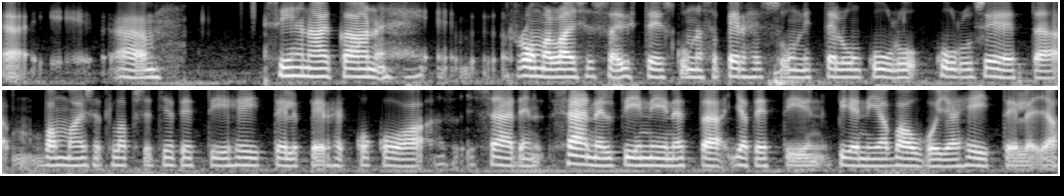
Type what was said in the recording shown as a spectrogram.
ää, ää, siihen aikaan roomalaisessa yhteiskunnassa perhesuunnitteluun kuuluu, kuuluu se, että vammaiset lapset jätettiin heitteille, perhekokoa sääden, säänneltiin niin, että jätettiin pieniä vauvoja heitteille. Ja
